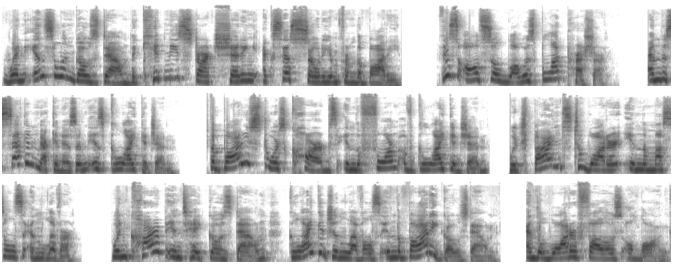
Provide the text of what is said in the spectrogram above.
When insulin goes down, the kidneys start shedding excess sodium from the body. This also lowers blood pressure. And the second mechanism is glycogen. The body stores carbs in the form of glycogen, which binds to water in the muscles and liver. When carb intake goes down, glycogen levels in the body goes down and the water follows along.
